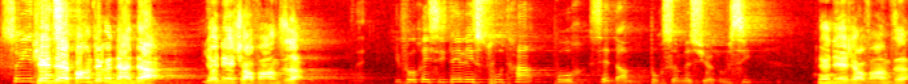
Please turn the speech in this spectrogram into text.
所以现在帮这个男的要念小房子，il faut réciter les sutras pour cet homme, pour ce monsieur aussi. 要念小房子，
